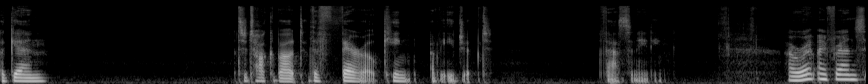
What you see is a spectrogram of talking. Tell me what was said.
again to talk about the Pharaoh, king of Egypt. Fascinating. All right, my friends,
